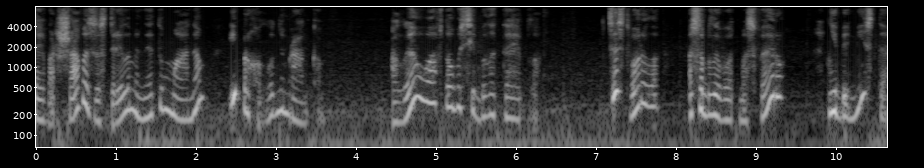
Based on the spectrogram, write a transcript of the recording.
Ще Варшави зустріли мене туманом і прохолодним ранком. Але у автобусі було тепло. Це створило особливу атмосферу, ніби місто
